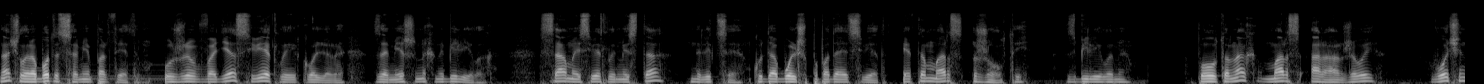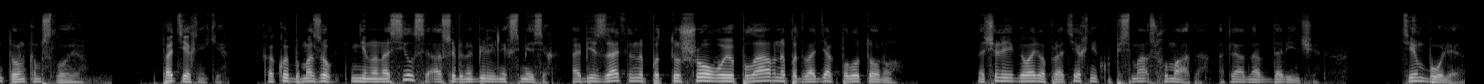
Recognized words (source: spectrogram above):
Начал работать с самим портретом, уже вводя светлые колеры, замешанных на белилах. Самые светлые места на лице, куда больше попадает свет, это Марс желтый, с белилами. В полутонах Марс оранжевый, в очень тонком слое. По технике. Какой бы мазок ни наносился, особенно в белильных смесях, обязательно подтушевываю плавно, подводя к полутону. Вначале я говорил про технику письма с фумата от Леонардо да Винчи. Тем более,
